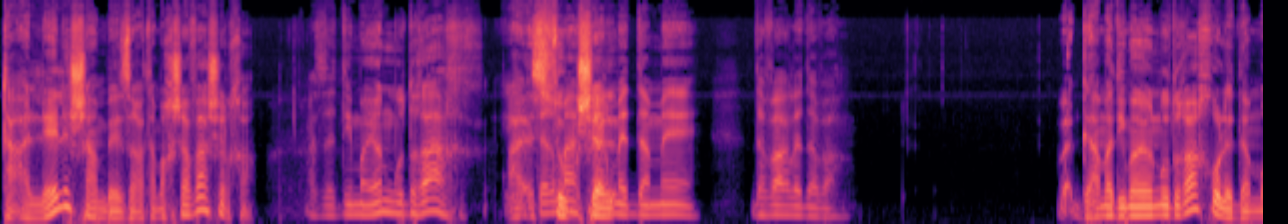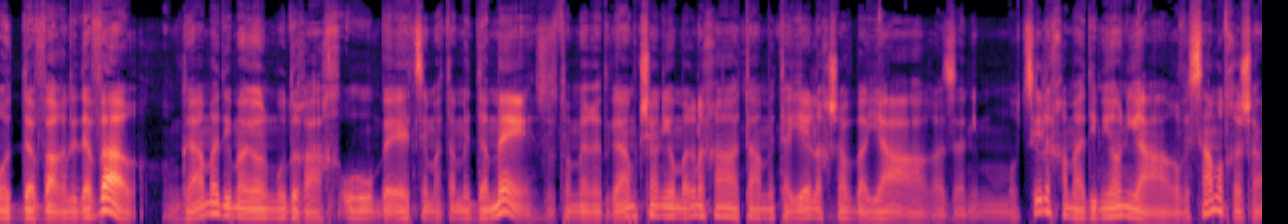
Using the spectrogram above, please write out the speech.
תעלה לשם בעזרת המחשבה שלך. אז זה דמיון מודרך, יותר מאשר של... מדמה דבר לדבר. גם הדמיון מודרך הוא לדמות דבר לדבר. גם הדמיון מודרך הוא בעצם, אתה מדמה. זאת אומרת, גם כשאני אומר לך, אתה מטייל עכשיו ביער, אז אני מוציא לך מהדמיון יער ושם אותך שם.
